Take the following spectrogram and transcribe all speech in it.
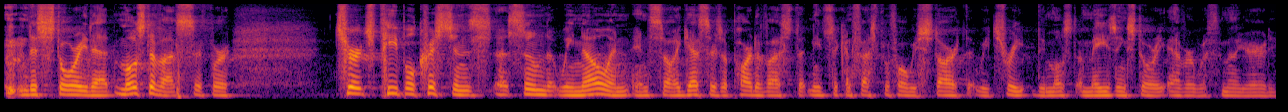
this story that most of us, if we're church people, Christians, assume that we know, and, and so I guess there's a part of us that needs to confess before we start that we treat the most amazing story ever with familiarity.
